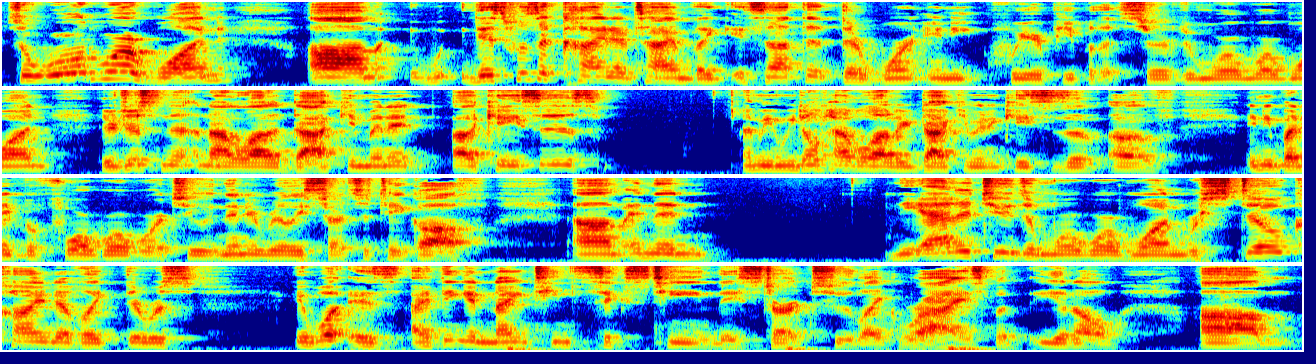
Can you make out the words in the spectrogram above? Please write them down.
So World War One, um, this was a kind of time like it's not that there weren't any queer people that served in World War One. There just not, not a lot of documented uh, cases. I mean, we don't have a lot of documented cases of, of anybody before World War II, and then it really starts to take off. Um, and then the attitudes in World War One were still kind of like there was. It was I think in 1916 they start to like rise, but you know, um,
